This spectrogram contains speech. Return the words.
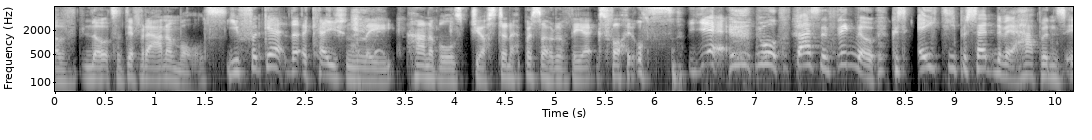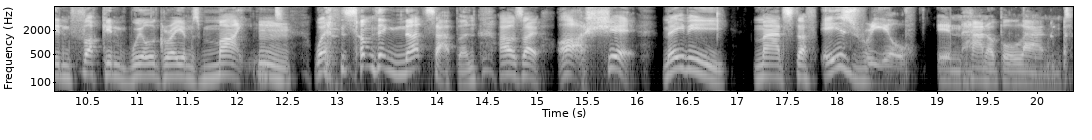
of lots of different animals. You forget that occasionally Hannibal's just an episode of The X Files. Yeah, well, that's the thing though, because 80% of it happens in fucking Will Graham's mind. When something nuts happen, I was like, oh shit, maybe mad stuff is real in Hannibal land.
